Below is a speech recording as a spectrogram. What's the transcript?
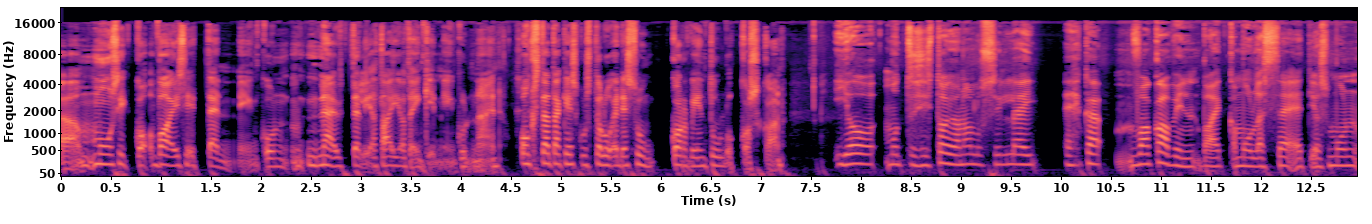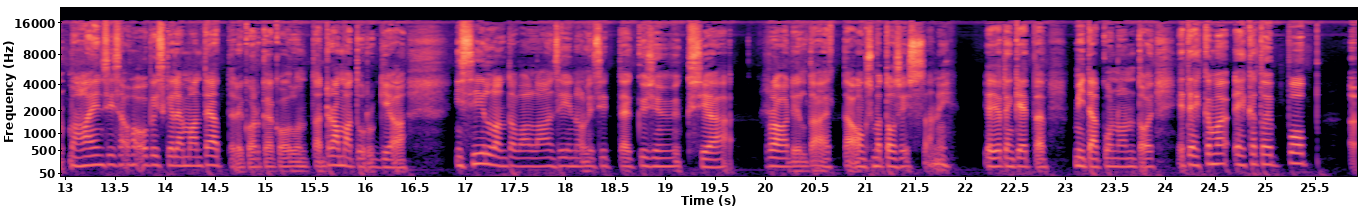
ä, muusikko vai sitten niin kuin, näyttelijä tai jotenkin niin kuin näin. Onko tätä keskustelua edes sun korviin tullut koskaan? Joo, mutta siis toi on ollut silleen ehkä vakavin paikka mulle se, että jos mun, mä hain siis opiskelemaan teatterikorkeakoulun tai dramaturgiaa, niin silloin tavallaan siinä oli sitten kysymyksiä raadilta, että onko mä tosissani. Ja jotenkin, että mitä kun on toi. Että ehkä, mä, ehkä toi pop äh,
